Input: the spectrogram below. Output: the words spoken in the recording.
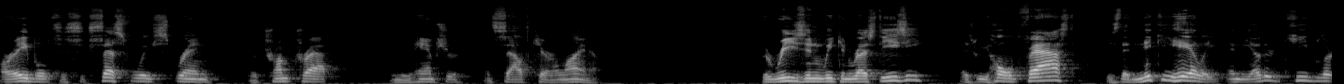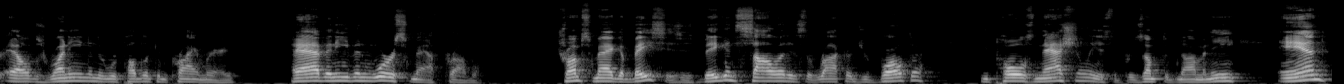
are able to successfully spring the Trump trap in New Hampshire and South Carolina. The reason we can rest easy as we hold fast is that Nikki Haley and the other Keebler elves running in the Republican primary have an even worse math problem. Trump's MAGA base is as big and solid as the Rock of Gibraltar. He polls nationally as the presumptive nominee, and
